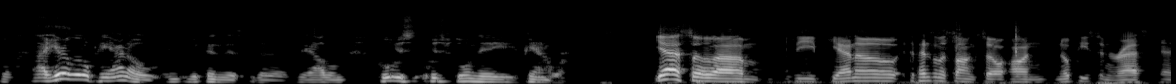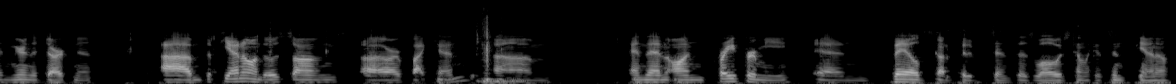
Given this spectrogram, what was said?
Cool. I hear a little piano within this the the album. Who's who's doing the piano work? Yeah, so um, the piano it depends on the song. So on No Peace and Rest and Mirror in the Darkness, um, the piano on those songs uh, are by Ken. Um, and then on Pray for Me and Veiled's got a bit of a synth as well, which is kind of like a synth piano.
